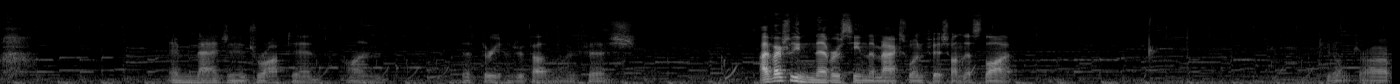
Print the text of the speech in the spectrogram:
Imagine it dropped in on the $300,000 fish. I've actually never seen the max win fish on this lot. If you don't drop...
